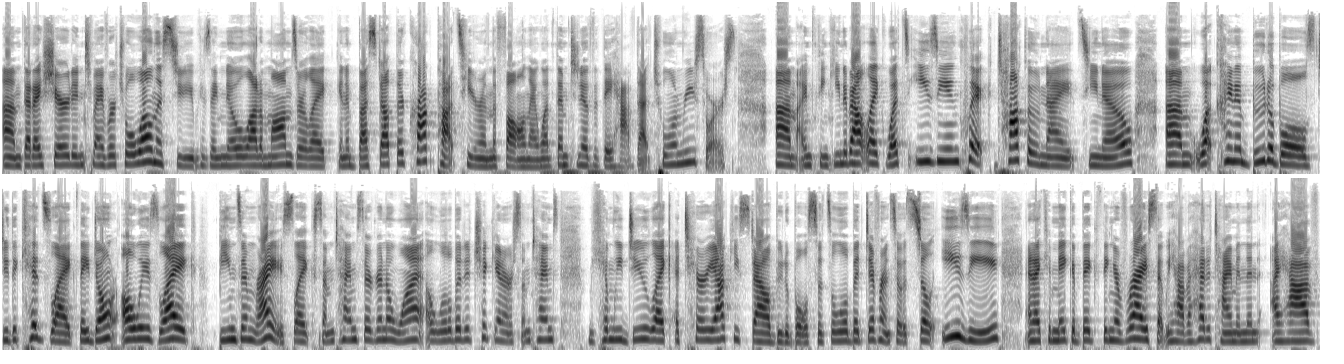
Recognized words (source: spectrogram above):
um, that I shared into my virtual wellness studio because I know a lot of moms are like going to bust out their crock pots here in the fall. And I want them to know that they have that tool and resource. Um, I'm thinking about like what's easy and quick taco nights, you know, um, what kind of Buddha bowls do the kids like? They don't always like beans and rice. Like sometimes they're going to want a little bit of chicken, or sometimes can we do like a teriyaki style Buddha bowl? So it's a little bit different. So it's still easy, and I can make a big thing of rice that we have ahead of time. And then I have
